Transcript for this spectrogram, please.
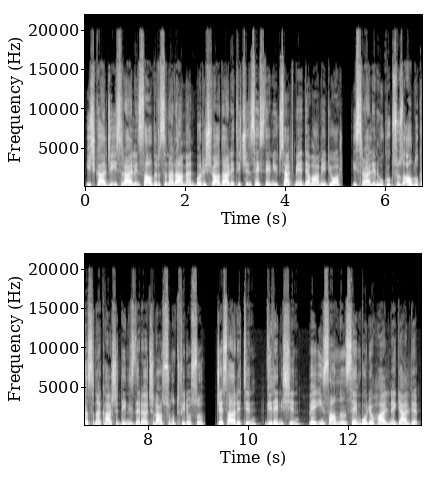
İşgalci İsrail'in saldırısına rağmen barış ve adalet için seslerini yükseltmeye devam ediyor. İsrail'in hukuksuz ablukasına karşı denizlere açılan Sumut filosu, cesaretin, direnişin ve insanlığın sembolü haline geldi.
